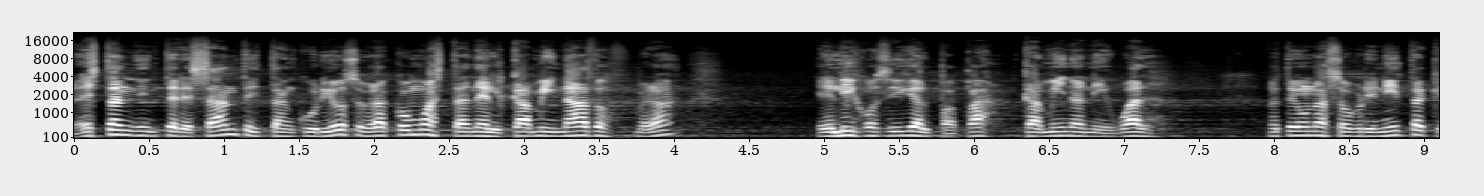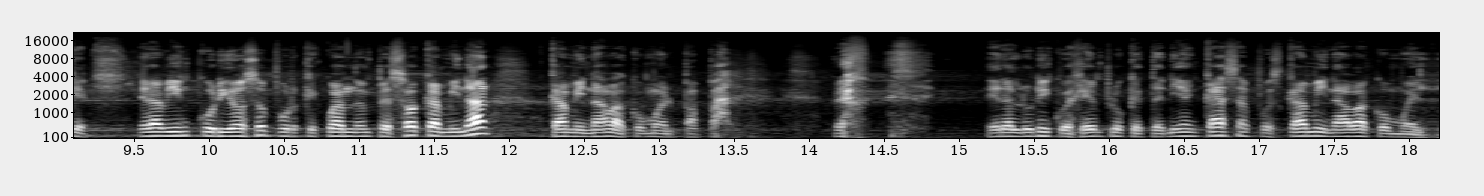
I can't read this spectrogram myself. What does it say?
Es tan interesante y tan curioso, ¿verdad? Cómo hasta en el caminado, ¿verdad? El hijo sigue al papá, caminan igual. Yo tengo una sobrinita que era bien curioso porque cuando empezó a caminar, caminaba como el papá era el único ejemplo que tenía en casa, pues caminaba como él.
